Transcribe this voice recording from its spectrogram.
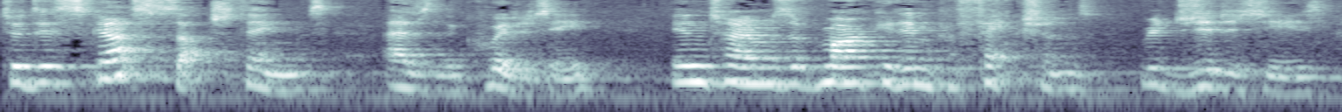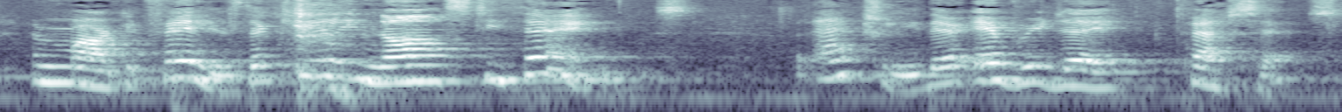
to discuss such things as liquidity in terms of market imperfections, rigidities, and market failures. They're clearly nasty things, but actually they're everyday facets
